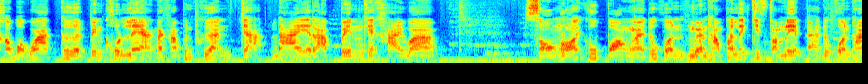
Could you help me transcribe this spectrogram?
เขาบอกว่าเกิดเป็นคนแรกนะครับ เพื่อนๆจะได้รับเป็นคล้าย ๆว่า 200 คูปองอะทุกคนเหมือนทำภารกิจสำเร็จอะทุกคนถ้า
